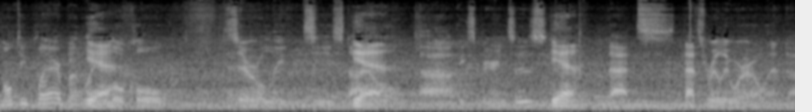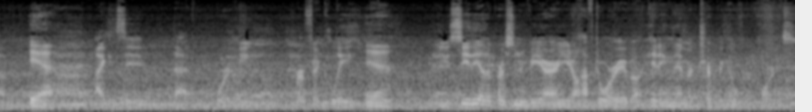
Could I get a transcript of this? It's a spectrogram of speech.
multiplayer, but like Yeah. local zero latency style Yeah. uh, experiences. yeah That's that's really where it'll end up. yeah Uh, I can see that perfectly. yeah You see the other person in VR, and you don't have to worry about hitting them or tripping over cords.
